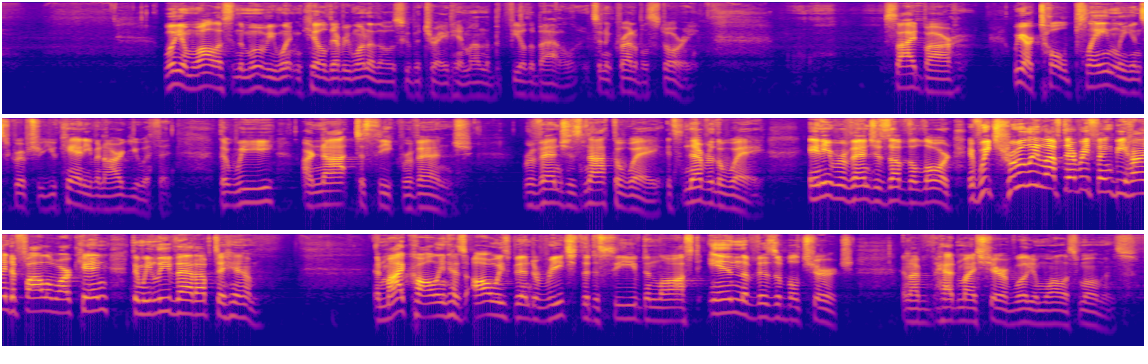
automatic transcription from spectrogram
William Wallace in the movie went and killed every one of those who betrayed him on the field of battle. It's an incredible story. Sidebar we are told plainly in Scripture, you can't even argue with it, that we are not to seek revenge. Revenge is not the way, it's never the way. Any revenge is of the Lord. If we truly left everything behind to follow our King, then we leave that up to Him. And my calling has always been to reach the deceived and lost in the visible church. And I've had my share of William Wallace moments.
